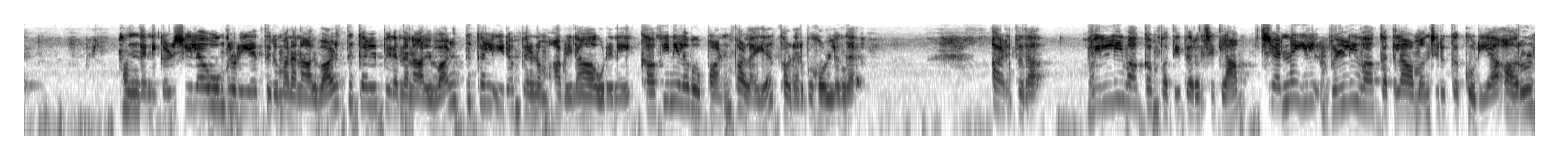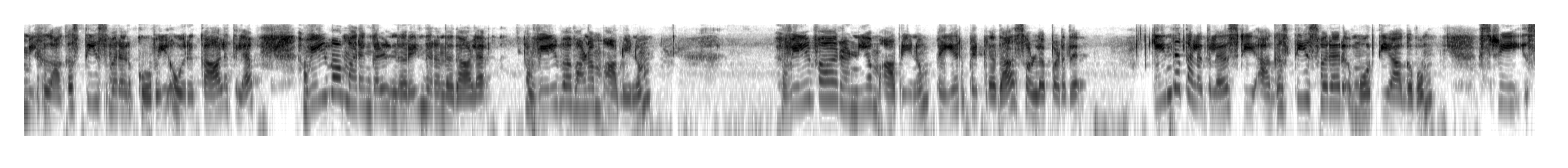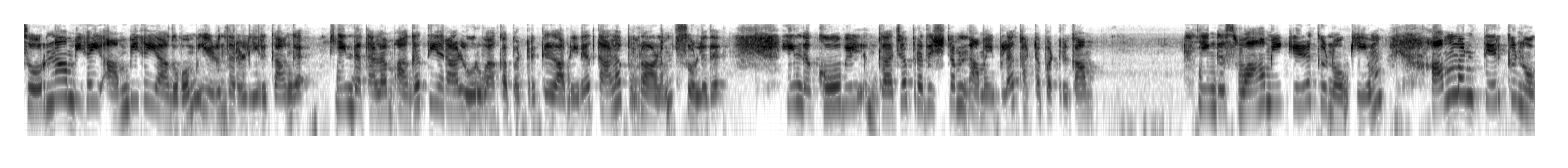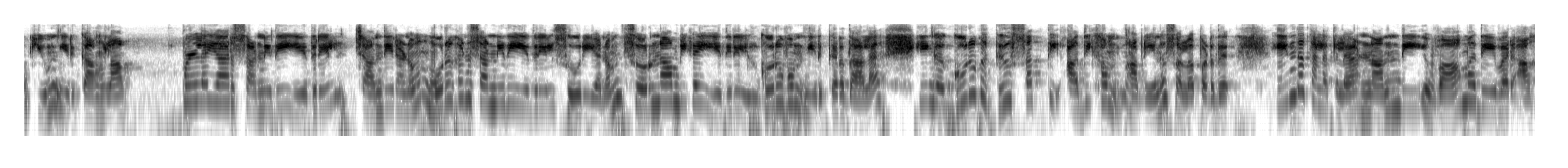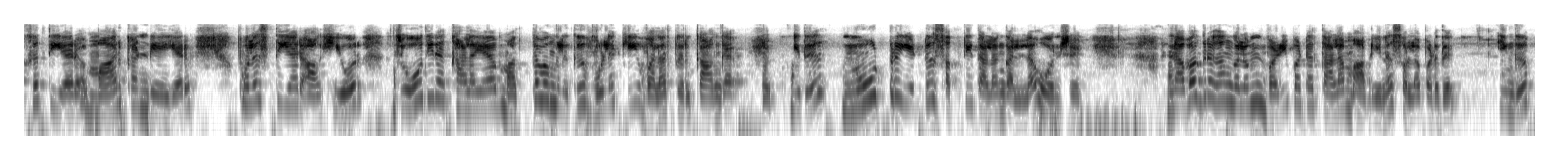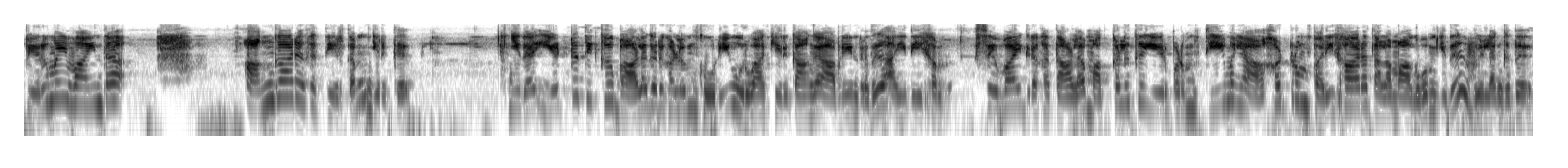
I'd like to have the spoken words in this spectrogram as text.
இந்த நிகழ்ச்சியில உங்களுடைய திருமண நாள் வாழ்த்துக்கள் பிறந்த நாள் வாழ்த்துக்கள் இடம்பெறணும் அப்படின்னா உடனே கவிநிலவு பண்பலைய தொடர்பு கொள்ளுங்க. அடுத்ததா வில்லிவாக்கம் பத்தி தெரிஞ்சுக்கலாம். சென்னையில் வில்லிவாக்கத்துல அமைஞ்சிருக்கக்கூடிய அருள்மிகு அகஸ்தீஸ்வரர் கோவில் ஒரு காலத்துல வில்வ மரங்கள் நிறைந்திருந்ததால வில்வவனம் அப்படின்னும் வில்வாரண்யம் அப்படின்னும் பெயர் பெற்றதா சொல்லப்படுது. இந்த தலத்துல ஸ்ரீ அகஸ்தீஸ்வரர் மூர்த்தியாகவும் ஸ்ரீ சொர்ணாம்பிகை அம்பிகையாகவும் எழுந்தருள் இருக்காங்க. இந்த தலம் அகத்தியரால் உருவாக்கப்பட்டிருக்கு அப்படின்னு தல புராணம் சொல்லுது. இந்த கோவில் கஜ பிரதிஷ்டம் அமைப்புல கட்டப்பட்டிருக்காம். இங்கு சுவாமி கிழக்கு நோக்கியும் அம்மன் தெற்கு நோக்கியும் இருக்காங்களாம். பிள்ளையார் சந்நிதி எதிரில் சந்திரனும் முருகன் சந்நிதி எதிரில் சூரியனும் சொர்ணாம்பிகை எதிரில் குருவும் இருக்கிறதால இங்க குருவுக்கு சக்தி அதிகம் அப்படின்னு சொல்லப்படுது. இந்த தளத்துல நந்தி வாமதேவர் அகத்தியர் மார்க்கண்டேயர் புலஸ்தியர் ஆகியோர் ஜோதிட கலைய மற்றவங்களுக்கு விளக்கி வளர்த்திருக்காங்க. இது நூற்று எட்டு சக்தி தலங்கள்ல ஒன்று. நவகிரகங்களும் வழிபட்ட தலம் அப்படின்னு சொல்லப்படுது. இங்கு பெருமை வாய்ந்த அங்காரக தீர்த்தம் இருக்கு. இதை எட்டு திக்கு பாலகர்களும் கூடி உருவாக்கியிருக்காங்க அப்படின்றது ஐதீகம். செவ்வாய் கிரகத்தால மக்களுக்கு ஏற்படும் தீமையை அகற்றும் பரிகார தலமாகவும் இது விளங்குது.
